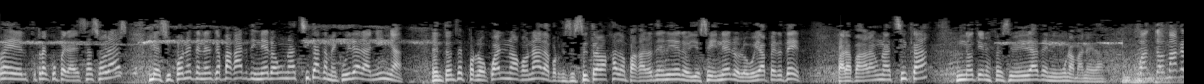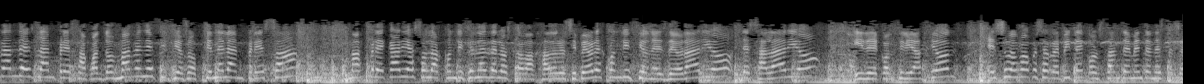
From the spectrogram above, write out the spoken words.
el recuperar esas horas me supone tener que pagar dinero a una chica que me cuida a la niña. Entonces, por lo cual no hago nada, porque si estoy trabajando para pagar dinero y ese dinero lo voy a perder para pagar a una chica, no tiene flexibilidad de ninguna manera. Cuanto más grande es la empresa, cuantos más beneficios obtiene la empresa, más precarias son las condiciones de los trabajadores y peores condiciones de horario, de salario y de conciliación. Eso es algo que se repite constantemente en este sector.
